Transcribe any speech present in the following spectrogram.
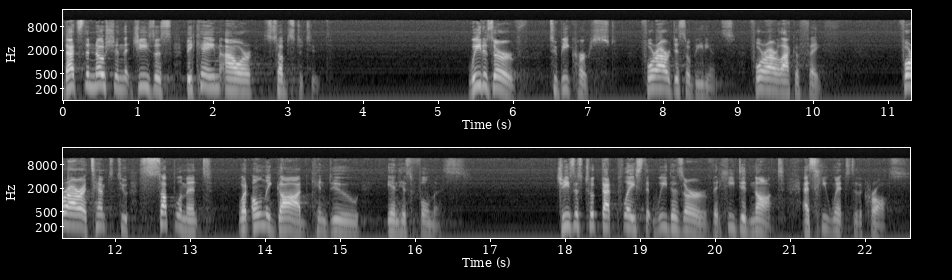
That's the notion that Jesus became our substitute. We deserve to be cursed for our disobedience, for our lack of faith, for our attempt to supplement what only God can do in his fullness. Jesus took that place that we deserve, that he did not, as he went to the cross.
